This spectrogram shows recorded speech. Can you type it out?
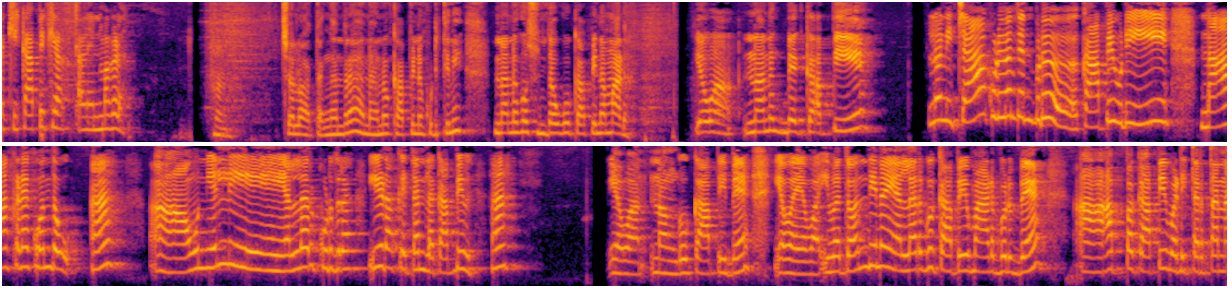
ಆಕಿ ಕಾಪಿ ಕೇಳ್ತಾಳೆ ನಿನ್ನ ಮಗಳು. ಚಲೋ ಆತಂಗಂದ್ರ ನಾನು ಕಾಪಿನ ಕುಡಿತೀನಿ. ನನಗೂ ಸುಂದಗೂ ಕಾಪಿನ ಮಾಡು. ಯವ್ವ, ನನಗ್ ಬೇಕು ಕಾಪಿ? ಇಲ್ಲ, ನೀ ಚಾ ಕುಡಿಯುವಂತ ಬಿಡು ಕಾಪಿ ಹುಡಿ ನಾ ಕಡೆ ಕೊಂದವು ಅವನ್ ಎಲ್ಲಿ ಎಲ್ಲಾರು ಕುಡಿದ್ರ? ಈಡಾಕೈತನ್ಲ ಕಾಪಿ. ಹಾ ಯವ್ವ, ನಂಗೂ ಕಾಪಿ ಬೇ. ಯವ್ವ ಯವ್ವ ಇವತ್ತೊಂದಿನ ಎಲ್ಲರಿಗೂ ಕಾಪಿ ಮಾಡ್ಬಿಡ್ಬೆ ಅಪ್ಪ ಕಾಪಿ ಹೊಡಿ ತರ್ತಾನ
